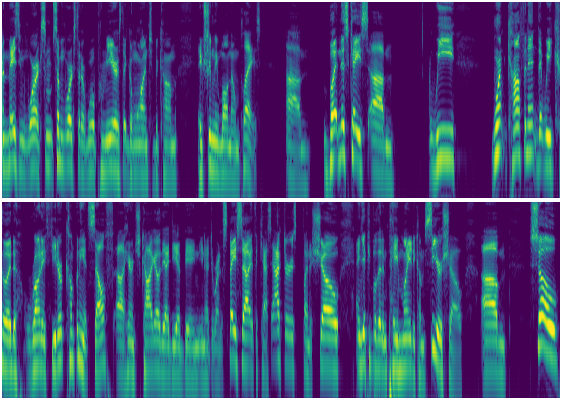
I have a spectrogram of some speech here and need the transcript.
amazing works, some some works that are world premieres that go on to become extremely well known plays. Um, but in this case, um, we weren't confident that we could run a theater company itself uh, here in Chicago. The idea of being, you know, to run a space out, you have to cast actors, plan a show, and get people that didn't pay money to come see your show. Um, so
